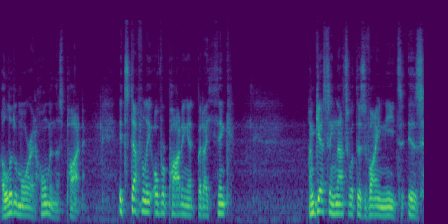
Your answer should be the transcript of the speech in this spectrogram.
a little more at home in this pot. It's definitely overpotting it, but I think, I'm guessing that's what this vine needs, is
